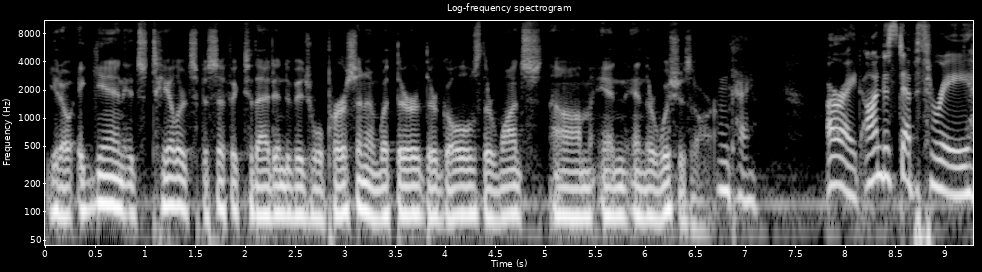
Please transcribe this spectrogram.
you know, again, it's tailored specific to that individual person and what their their goals, their wants, um, and and their wishes are. Okay. All right, on to step three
